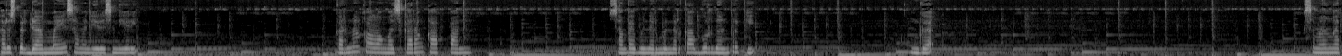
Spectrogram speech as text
harus berdamai sama diri sendiri. Karena kalau nggak sekarang kapan? Sampai benar-benar kabur dan pergi? Enggak. Semangat.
